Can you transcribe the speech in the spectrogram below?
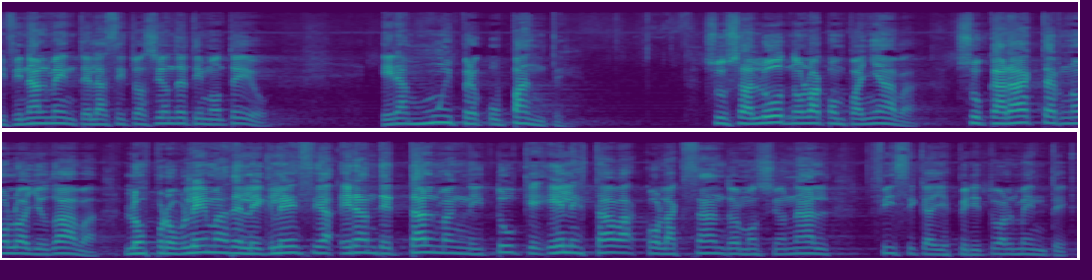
Y finalmente la situación de Timoteo era muy preocupante su salud no lo acompañaba, su carácter no lo ayudaba. Los problemas de la iglesia eran de tal magnitud que él estaba colapsando emocional, física y espiritualmente.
